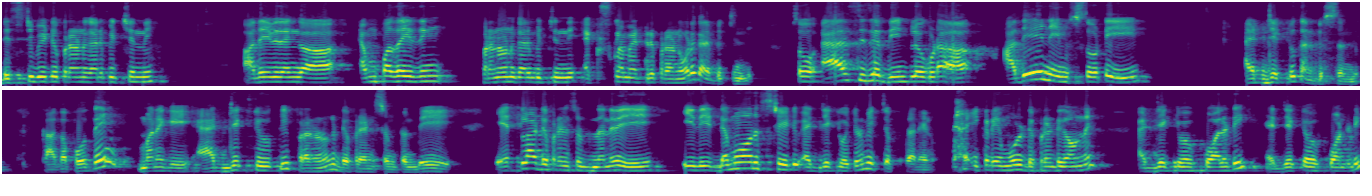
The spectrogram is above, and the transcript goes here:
డిస్ట్రిబ్యూటివ్ ప్రనౌన్ కనిపించింది. అదేవిధంగా ఎంపసైజింగ్ ప్రనౌన్ కనిపించింది. ఎక్స్క్లమేటరీ ప్రనౌన్ కూడా కనిపించింది. సో యాజ్ ఇస్ దీంట్లో కూడా అదే నేమ్స్ తోటి అడ్జెక్టివ్ కనిపిస్తుంది. కాకపోతే మనకి adjective కి డిఫరెన్స్ ఉంటుంది. ఎట్లా డిఫరెన్స్ ఉంటుంది అనేది ఇది డెమాన్స్ట్రేటివ్ అడ్జెక్టివ్ వచ్చి మీకు చెప్తాను నేను. ఇక్కడ ఈ మూడు డిఫరెంట్గా గా ఉన్నాయి. Adjective of quality adjective of quantity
